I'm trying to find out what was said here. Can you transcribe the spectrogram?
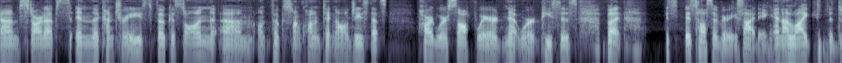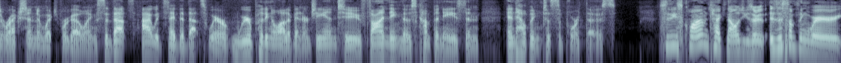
um, startups in the country focused on, um, on focused on quantum technologies. That's hardware, software, network pieces, but it's it's also very exciting, and I like the direction in which we're going. So that's I would say that that's where we're putting a lot of energy into finding those companies and and helping to support those. So these quantum technologies are is this something where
